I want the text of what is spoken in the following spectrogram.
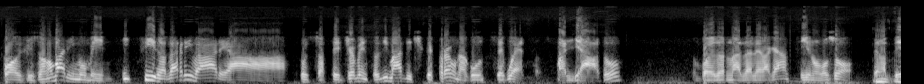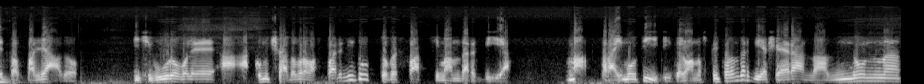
poi ci sono vari momenti fino ad arrivare a questo atteggiamento di Matic che però è una conseguenza, sbagliato, non vuole tornare dalle vacanze, io non lo so, te l'ha detto ha sbagliato, di sicuro vuole- ha, ha cominciato proprio a fare di tutto per farsi mandare via, ma tra i motivi che lo hanno spinto ad andare via c'era la non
